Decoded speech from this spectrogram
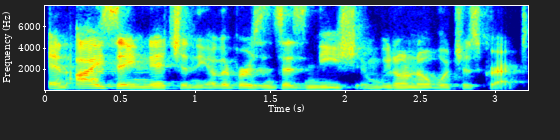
and I say niche and the other person says niche and we don't know which is correct.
